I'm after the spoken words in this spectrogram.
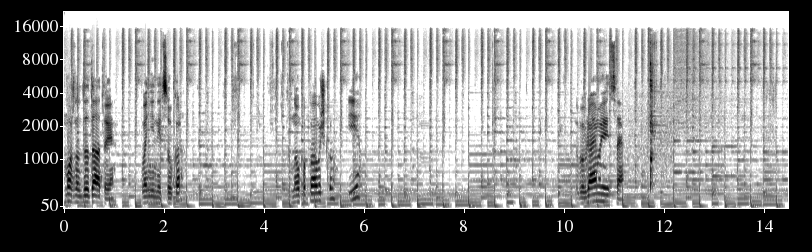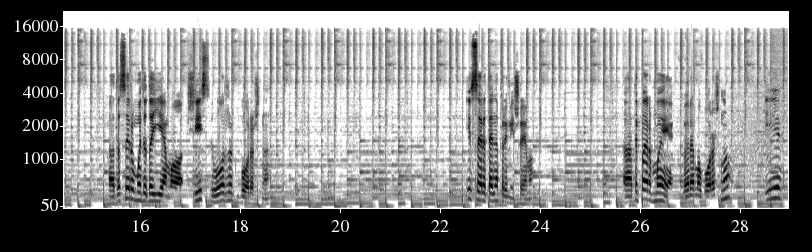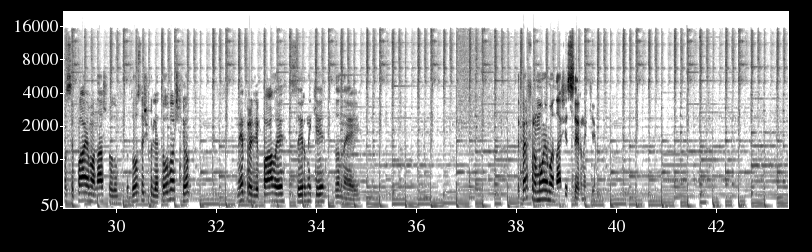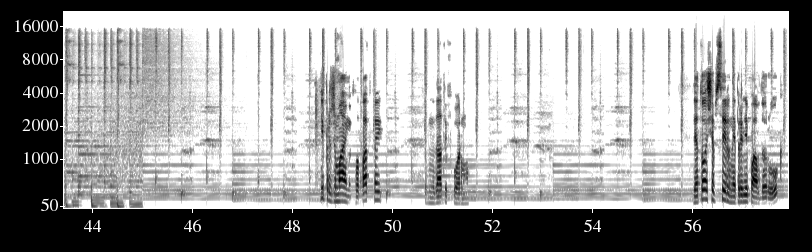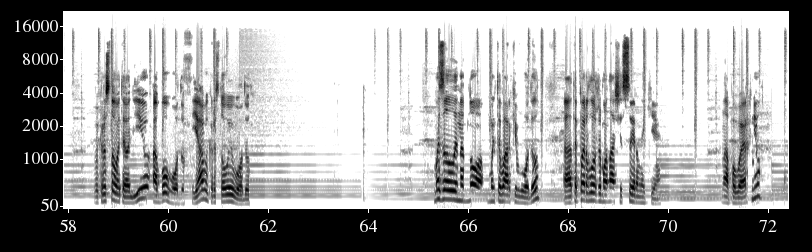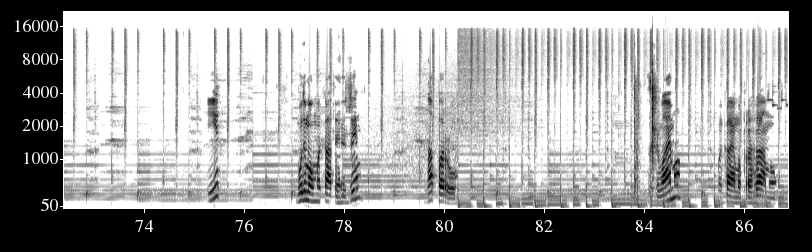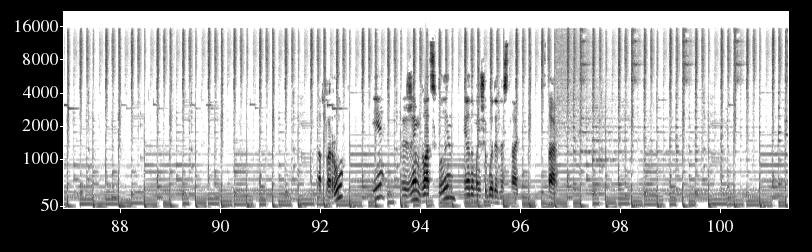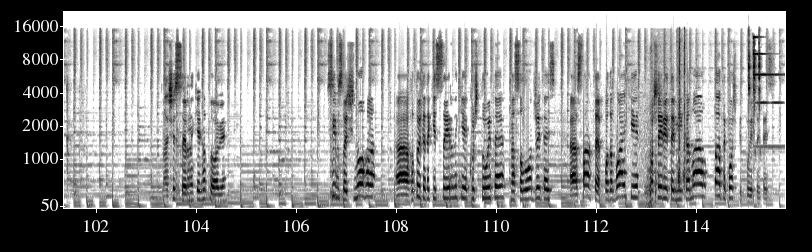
Можна додати ванільний цукор. Одну упаковочку і додаємо яйце. До сиру ми додаємо 6 ложок борошна. І все ретельно перемішуємо. Тепер ми беремо борошно і посипаємо нашу досочку для того, щоб не приліпали сирники до неї. Тепер формуємо наші сирники. І прижимаємо їх лопаткою, щоб не дати форму. Для того, щоб сир не приліпав до рук, використовуйте олію або воду. Я використовую воду. Ми залили на дно мультиварки воду. Тепер ложимо наші сирники на поверхню. І будемо вмикати режим на пару. Закриваємо, вмикаємо програму. На пару і режим 20 хвилин. Я думаю, що буде достатньо. Старт. Наші сирники готові. Всім смачного! Е, Готуйте такі сирники, куштуйте, насолоджуйтесь, Е, ставте подобайки, поширюйте мій канал та також підписуйтесь.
